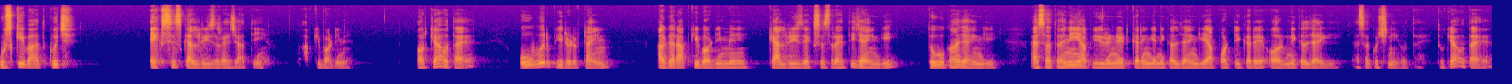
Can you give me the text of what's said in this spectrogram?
उसके बाद कुछ एक्सेस कैलोरीज रह जाती हैं आपकी बॉडी में। और क्या होता है ओवर पीरियड ऑफ़ टाइम अगर आपकी बॉडी में कैलोरीज एक्सेस रहती जाएँगी तो वो कहाँ जाएँगी? ऐसा तो है नहीं, आप यूरिनेट करेंगे, निकल जाएँगी, आप पॉटी करें और निकल जाएगी। ऐसा कुछ नहीं होता है। तो क्या होता है,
